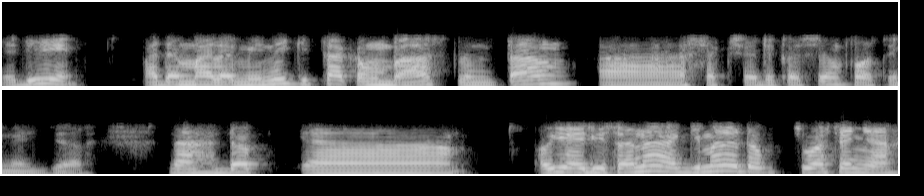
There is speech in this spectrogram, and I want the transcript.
Jadi pada malam ini kita akan membahas tentang uh, sex education for teenager. Nah dok, uh, oh ya di sana gimana dok cuacanya?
